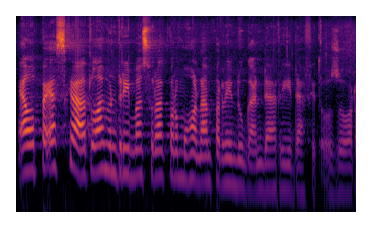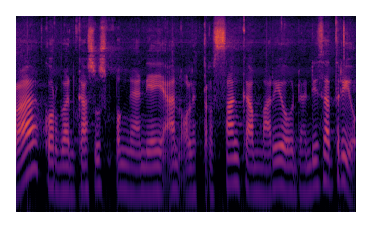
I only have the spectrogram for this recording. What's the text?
LPSK telah menerima surat permohonan perlindungan dari David Ozora, korban kasus penganiayaan oleh tersangka Mario dan Disatrio.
